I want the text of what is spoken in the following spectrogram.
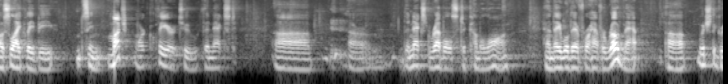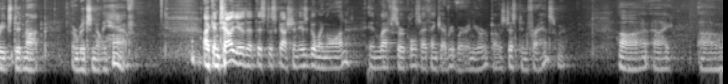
most likely be seem much more clear to the next uh, um, the next rebels to come along, and they will therefore have a roadmap uh, which the Greeks did not originally have. I can tell you that this discussion is going on in left circles, I think everywhere in Europe. I was just in France, where uh, I uh,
